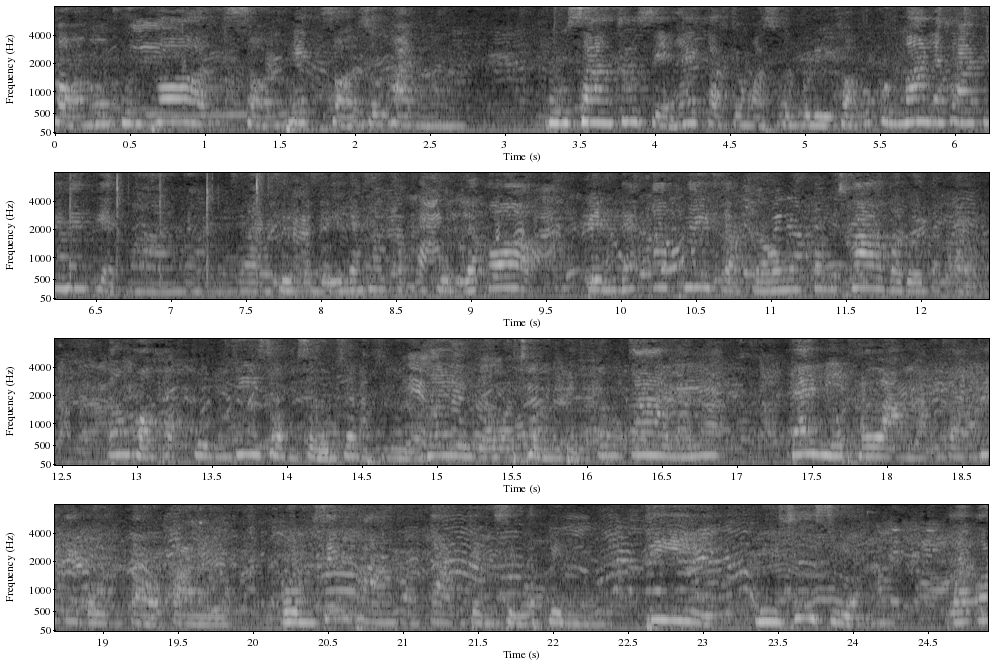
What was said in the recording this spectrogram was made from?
ของคุณพ่อสอนเพชรสอนสุพรรณผู้สร้างชื่อเสียงให้กับจังหวัดชลบุรีขอบพระคุณมากนะคะที่ให้เกียรติมางานงานคืนวันนี้นะคะขอบพระคุณแล้วก็เป็นแบ็กอัพให้กับน้องต้นข้าวมาโดยตลอดต้องขอขอบคุณที่ส่งเสริมสนับสนุนให้เยาวชนเด็กต้นกล้านั้น ได้มีพลังในการที่จะเดินต่อไป บนเส้นทางของการเป็นศิลปินที่มีชื่อเสียง และก็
